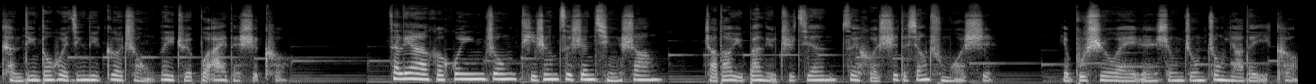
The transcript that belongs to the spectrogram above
肯定都会经历各种累觉不爱的时刻。在恋爱和婚姻中提升自身情商，找到与伴侣之间最合适的相处模式。也不失为人生中重要的一刻。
